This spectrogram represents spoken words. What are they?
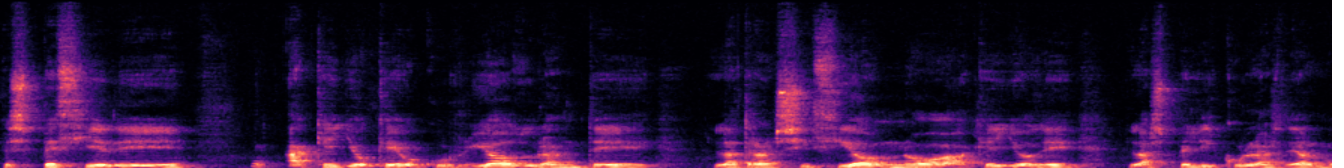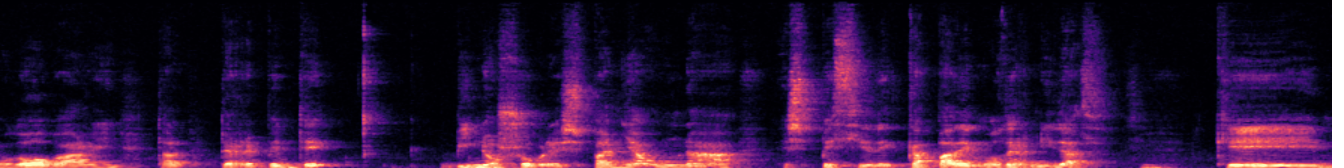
especie de aquello que ocurrió durante la transición, ¿no? aquello de las películas de Almodóvar y tal, de repente vino sobre España una especie de capa de modernidad que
